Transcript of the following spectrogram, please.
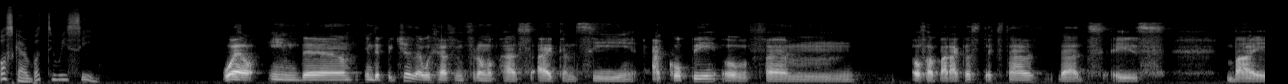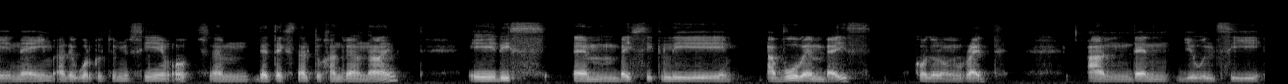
Oscar, what do we see? Well, in the in the picture that we have in front of us, I can see a copy of um, of a Paracas textile that is by name at the World Culture Museum of um, the Textile 209. It is um, basically a woven base, color on red, and then you will see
